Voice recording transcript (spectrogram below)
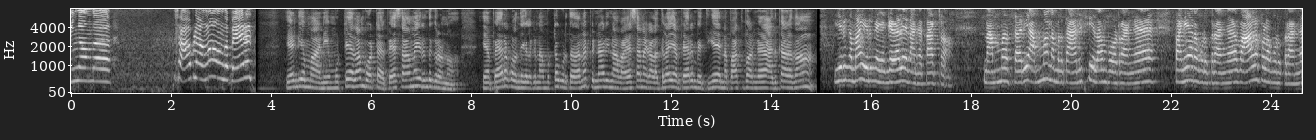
நீங்கள் உங்கள் ஏண்டியம்மா நீ முட்டையை தான் போட்ட. பேசாமல் இருந்துக்கிறணும் என் பேர குழந்தைகளுக்கு நான் முட்டை கொடுத்தா தானே பின்னாடி நான் வயசான காலத்தில் என் பேரன் பேத்திங்க என்னை பார்த்துப்பாங்க. அதுக்காக தான். இருங்கம்மா இருங்க. எங்க வேலையை நாங்க காட்டுறோம். நம்ம சரி அம்மா நம்மளுக்கு அரிசி எல்லாம் போடுறாங்க பணியாரம் கொடுக்குறாங்க வாழைப்பழம் கொடுக்குறாங்க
